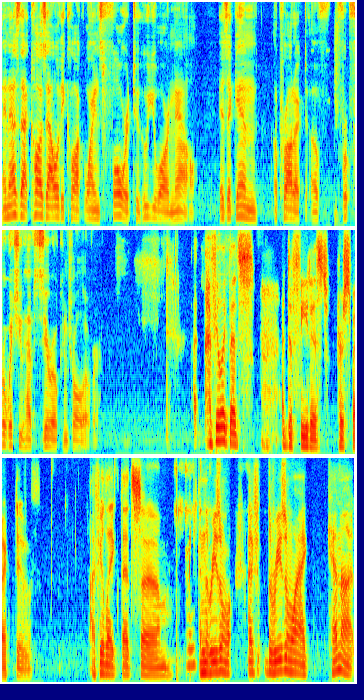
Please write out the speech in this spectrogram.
And as that causality clock winds forward to who you are now, is again a product of for, for which you have zero control over. I- I feel like that's a defeatist perspective. I feel like that's um and the reason wh- I've the reason why I cannot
